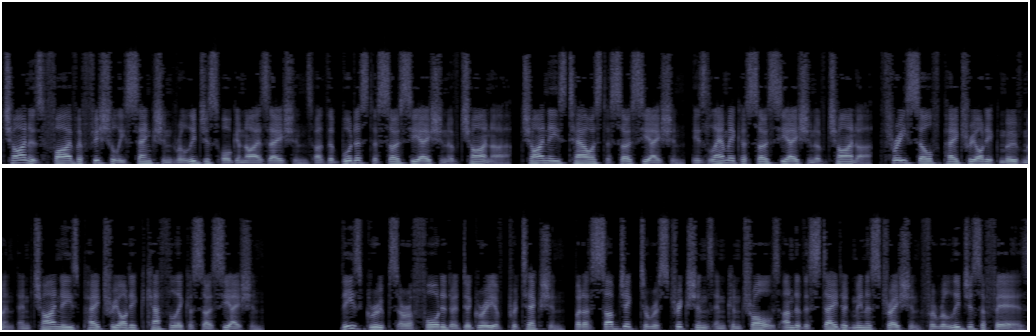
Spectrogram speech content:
China's five officially sanctioned religious organizations are the Buddhist Association of China, Chinese Taoist Association, Islamic Association of China, Three Self-Patriotic Movement and Chinese Patriotic Catholic Association. These groups are afforded a degree of protection, but are subject to restrictions and controls under the state administration for religious affairs.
